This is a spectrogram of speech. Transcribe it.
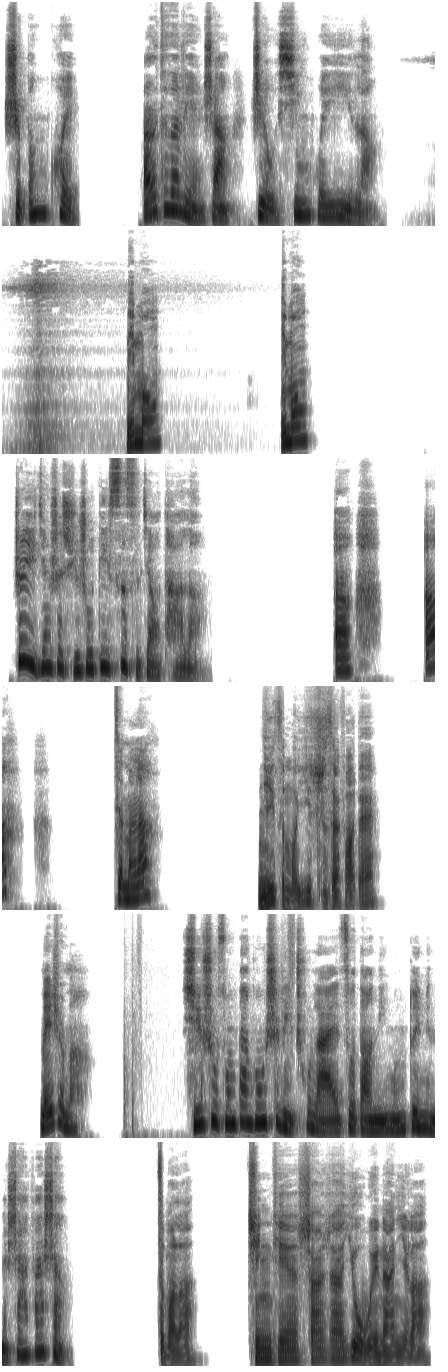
是崩溃，而他的脸上只有心灰意冷。柠檬，柠檬，这已经是徐叔第四次叫他了。啊啊，怎么了？你怎么一直在发呆？没什么。徐叔从办公室里出来，坐到柠檬对面的沙发上。怎么了？今天珊珊又为难你了？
